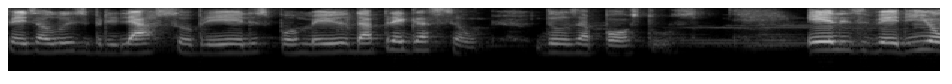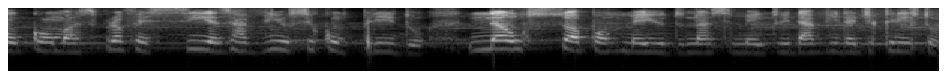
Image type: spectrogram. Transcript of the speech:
fez a luz brilhar sobre eles por meio da pregação dos apóstolos. Eles veriam como as profecias haviam se cumprido, não só por meio do nascimento e da vida de Cristo,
